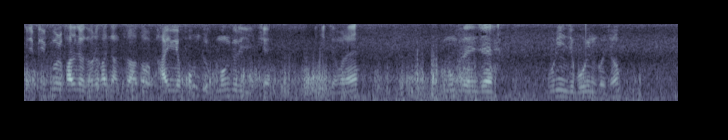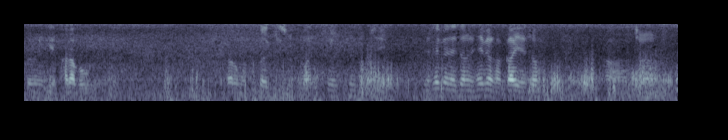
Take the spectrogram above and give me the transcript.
굳이 빗물을 받으려 노력하지 않더라도 바위 위에 홈들 구멍들이 이렇게 있기 때문에 그 구멍들에 이제 물이 이제 모이는 거죠. 그러면 이렇게 받아 먹으면 됩니다. 따로 뭐 특별히 기술도 많이 쓸 필요도 없이 해변에서는 해변 가까이에서 어, 저는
